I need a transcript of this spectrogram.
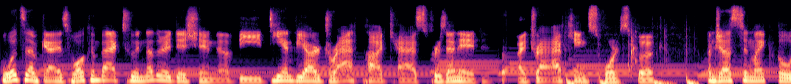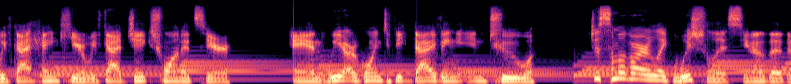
What's up, guys? Welcome back to another edition of the DNVR Draft Podcast presented by DraftKings Sportsbook. I'm Justin Michael. We've got Hank here. We've got Jake Schwanitz here. And we are going to be diving into just some of our like wish lists, you know, the, the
